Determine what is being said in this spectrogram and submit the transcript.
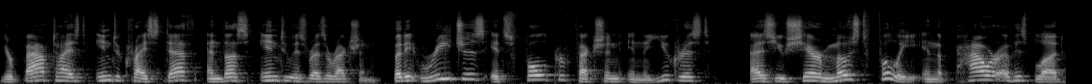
You're baptized into Christ's death and thus into his resurrection. But it reaches its full perfection in the Eucharist as you share most fully in the power of his blood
